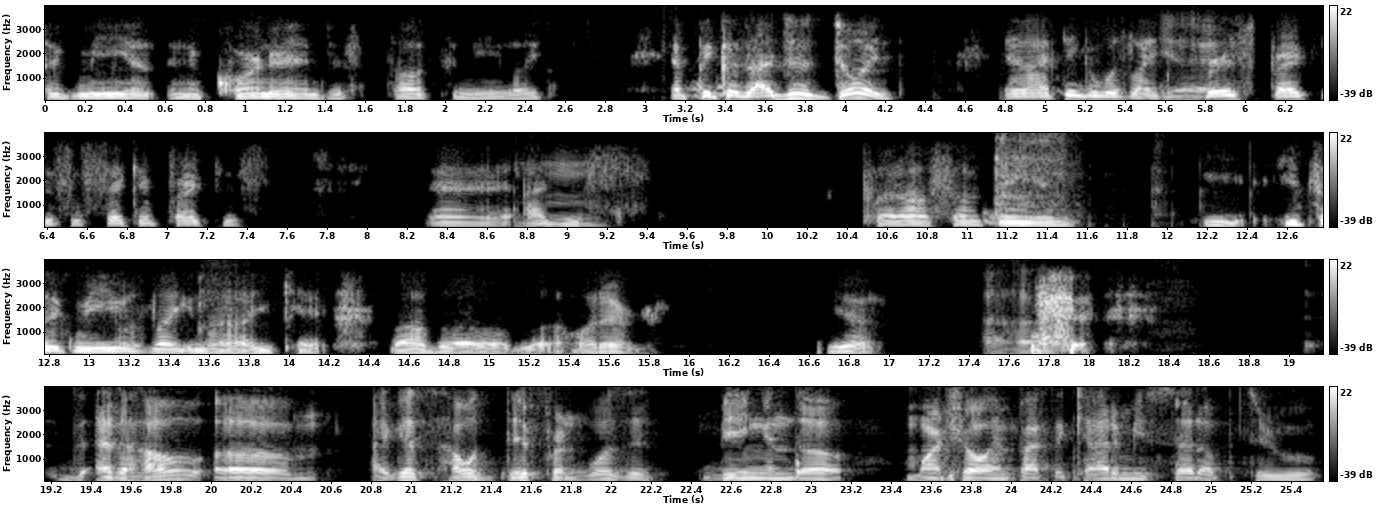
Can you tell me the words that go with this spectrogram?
took me in the corner and just talked to me like, because I just joined, and I think it was like yeah. first practice or second practice, and mm. I just put out something, and he he took me. He was like, "Nah, you can't." Blah blah blah blah. Whatever. Yeah. Uh-huh. and how um I guess how different was it being in the Montreal Impact Academy setup to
